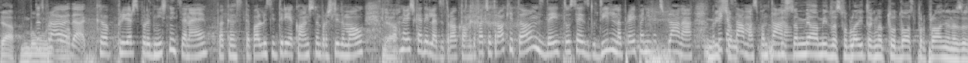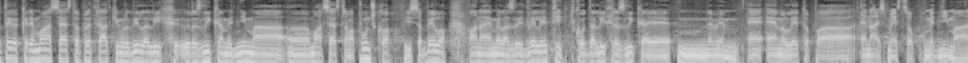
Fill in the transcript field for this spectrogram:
Ja, bomo Tudi pravijo, videli, da ko prideš z porodnišnice, ne, pa ko ste pa vsi trije končno prišli domov, Ja. sploh ne veš, kaj delati z otrokom. Da pač otrok je tam, zdaj to se je zgodilo, naprej pa ni več plana. Poteka samo, spontano. Mislim, ja, mi dva smo bila itak na to dosti pripravljena, zaradi tega, ker je moja sestra pred kratkim rodila lih razlika med njima. Uh, moja sestra ima punčko, Izabelo, ona je imela zdaj dve leti, tako da lih razlika je, mm, ne vem, e, eno leto pa enajst mesecev med njima.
